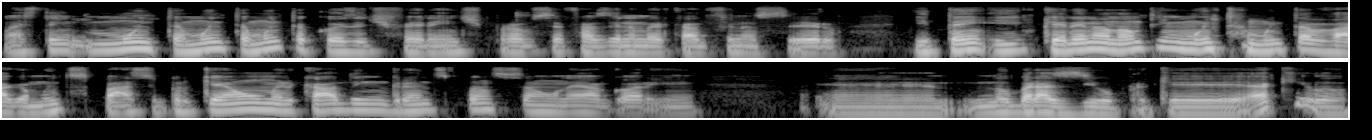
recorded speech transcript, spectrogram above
mas tem muita, muita, muita coisa diferente para você fazer no mercado financeiro. E tem, e querendo ou não, tem muita, muita vaga, muito espaço, porque é um mercado em grande expansão, né, agora em, é, no Brasil, porque é aquilo.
